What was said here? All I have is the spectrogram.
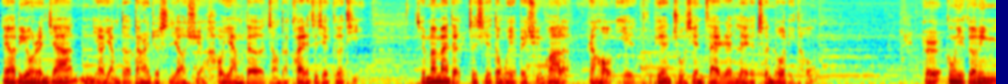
那要利用人家，你要养的当然就是要选好养的、长得快的这些个体。所以慢慢的，这些动物也被驯化了，然后也普遍出现在人类的村落里头。而工业革命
